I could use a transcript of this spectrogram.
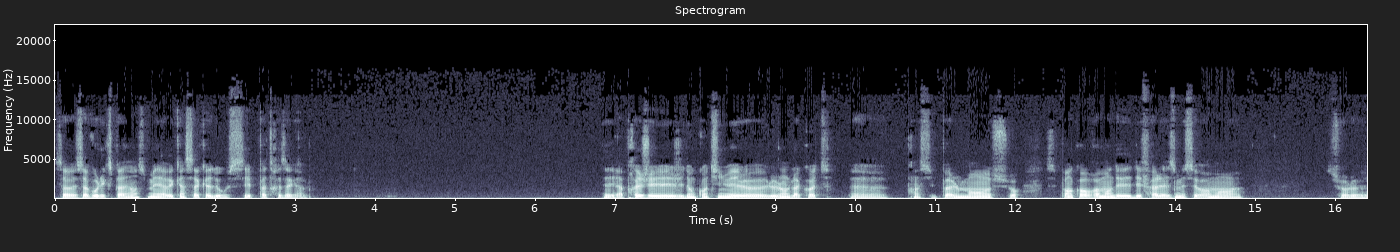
Ça, ça vaut l'expérience, mais avec un sac à dos, c'est pas très agréable. Et après, j'ai donc continué le, long de la côte, euh, principalement sur. C'est pas encore vraiment des, falaises, mais c'est vraiment euh, sur le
